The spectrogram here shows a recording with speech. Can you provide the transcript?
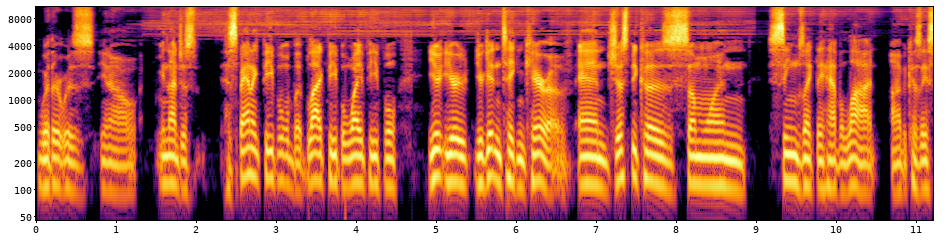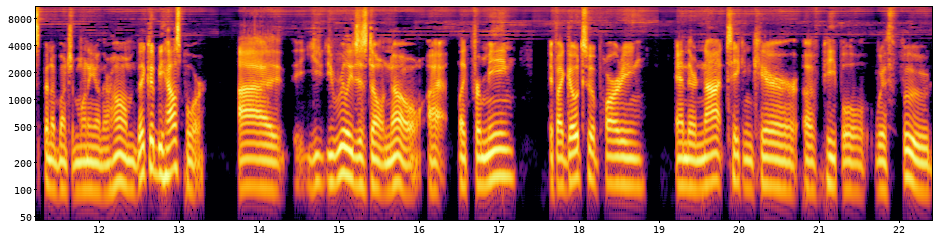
whether it was you know, I mean, not just Hispanic people, but black people, white people, you're you're you're getting taken care of. And just because someone seems like they have a lot uh, because they spend a bunch of money on their home, they could be house poor. Uh, you you really just don't know. I like for me, if I go to a party and they're not taking care of people with food,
